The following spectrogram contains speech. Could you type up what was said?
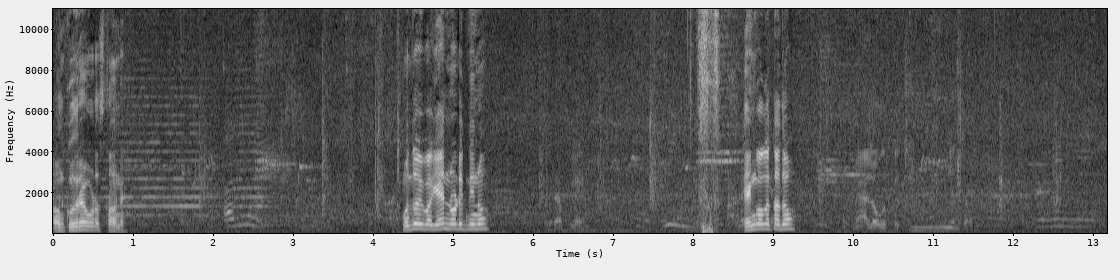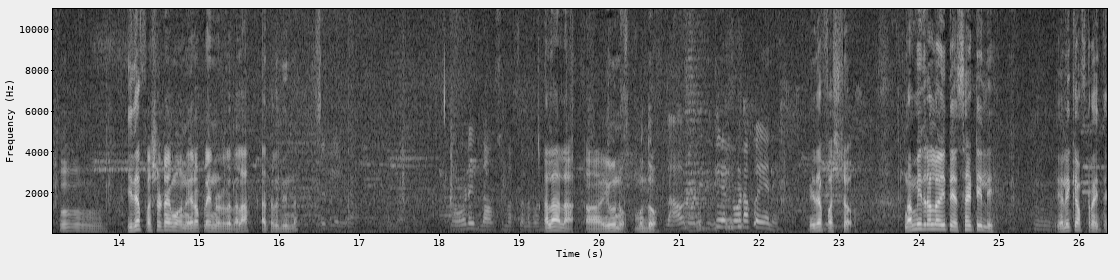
ಅವ್ನು ಕುದುರೆ ಓಡಿಸ್ತಾವನೆ. ಮೊದಲು ಇವಾಗ ಏನು ನೋಡಿದ್ ನೀನು? ಹೆಂಗೆ ಹೋಗುತ್ತೆ ಅಂತ. ಹ್ಞೂ ಇದೇ ಫಸ್ಟ್ ಟೈಮ್ ಅವನು ಏರೋಪ್ಲೇನ್ ನೋಡಿರೋದಲ್ಲ ಆ ಥರದಿಂದ? ನೋಡಿದ್ ಸುಮಾರು ಸಲ ಅಲ್ಲ ಅಲ್ಲ ಇವನು ಮುದ್ದು. ಇದೇ ಫಸ್ಟು ನಮ್ಮಿದ್ರಲ್ಲೂ ಐತೆ ಎಸ್ ಐ ಟಿಲಿ ಹೆಲಿಕಾಪ್ಟರ್ ಐತೆ.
